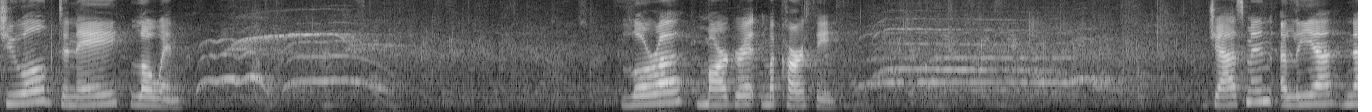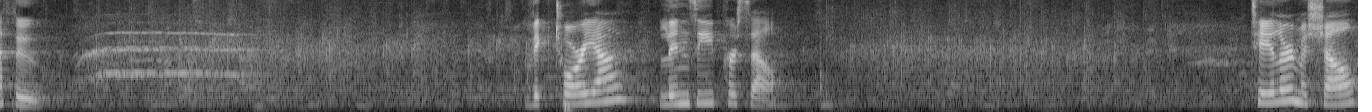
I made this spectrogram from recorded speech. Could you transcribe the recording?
Jewel Danae Lowen. Laura Margaret McCarthy. Jasmine Aliyah Nathu. Victoria Lindsay Purcell. Taylor Michelle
